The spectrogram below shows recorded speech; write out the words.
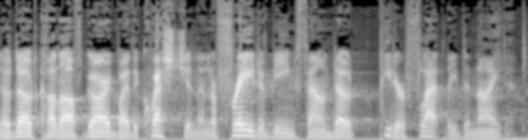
No doubt caught off guard by the question and afraid of being found out, Peter flatly denied it.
